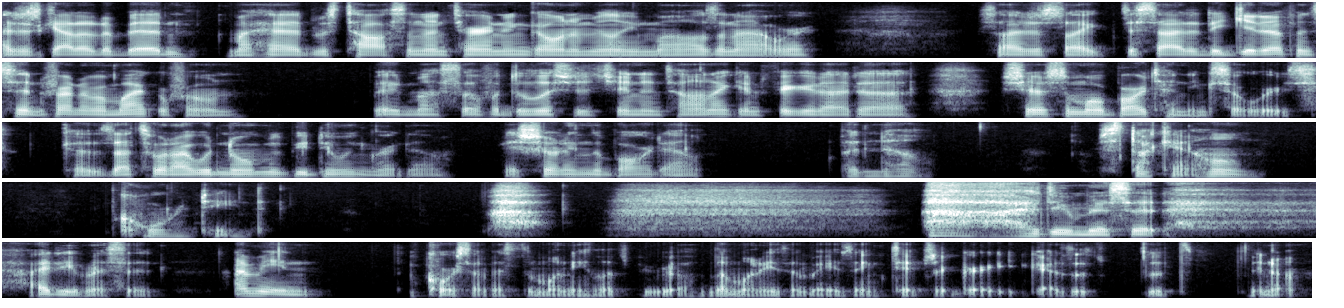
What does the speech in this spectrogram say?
I just got out of bed. My head was tossing and turning, going a million miles an hour. So I just like decided to get up and sit in front of a microphone. Made myself a delicious gin and tonic and figured I'd uh, share some more bartending stories because that's what I would normally be doing right now is shutting the bar down. But no, I'm stuck at home, quarantined. I do miss it. I do miss it. I mean, of course, I miss the money. Let's be real. The money's amazing. Tips are great, you guys. It's, it's you know.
